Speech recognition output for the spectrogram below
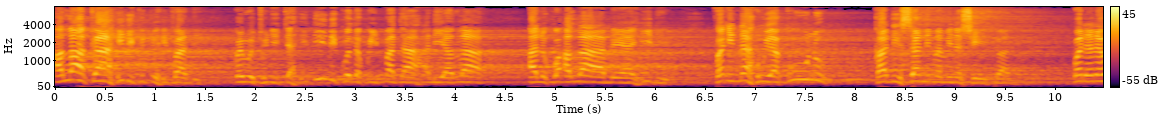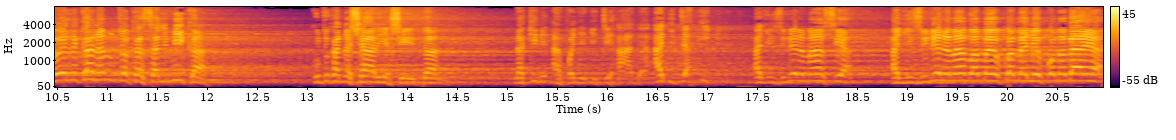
Allah kaahidi kutuhifadhi. Kwa hivyo tujitahidini kwenda kuipata ahadi ya Allah alikuwa Allah ameahidi. Fa innahu yakunu qad salima min ash-shaytan. Kwani anawezekana mtu akasalimika kutokana na shari ya sheitani lakini afanye jitihada ajitahidi ajizuilie na maasi ajizulie na mambo ambayo kwamba aliyokuwa mabaya.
